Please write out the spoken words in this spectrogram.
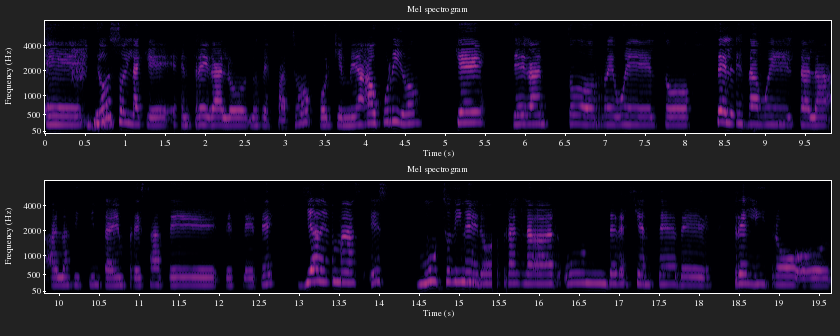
eh, yo soy la que entrega los despachos porque me ha ocurrido que llegan todos revueltos, se les da vuelta a, las distintas empresas de, de flete y además es mucho dinero trasladar un detergente de 3 litros o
